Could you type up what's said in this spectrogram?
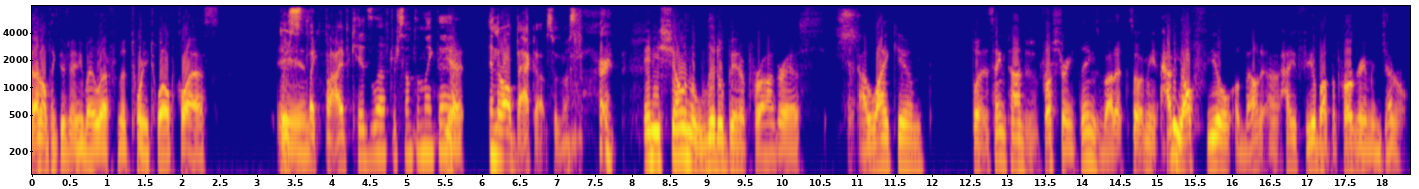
I don't think there's anybody left from the 2012 class. There's And, like five kids left or something like that. yeah, and they're all backups for the most part. and he's shown a little bit of progress. I like him, but at the same time, there's some frustrating things about it. So, I mean, how do y'all feel about it? Uh, How do you feel about the program in general?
